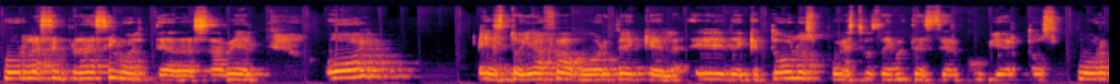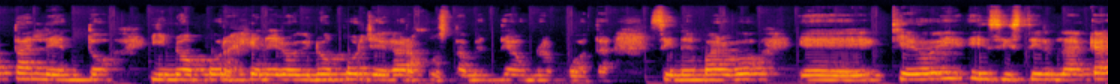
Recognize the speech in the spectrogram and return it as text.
por las empresas y volteadas. A ver, hoy Estoy a favor de que, eh, de que todos los puestos deben de ser cubiertos por talento y no por género y no por llegar justamente a una cuota. Sin embargo, eh, quiero insistir, Blanca,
